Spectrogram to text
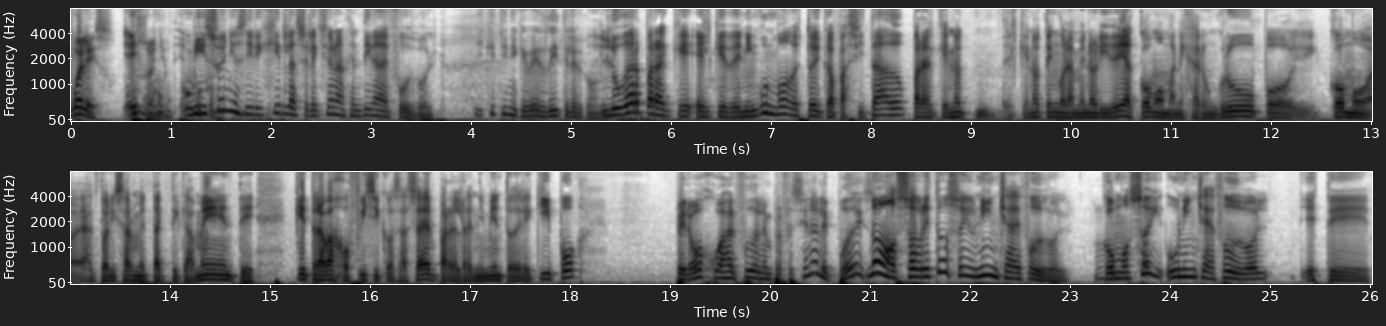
¿Cuál es tu Es- sueño? ¿Cómo, mi cómo? sueño es dirigir la selección argentina de fútbol. ¿Y qué tiene que ver Dittler con.? Lugar para que el que de ningún modo estoy capacitado, para el que no, el que no tengo la menor idea cómo manejar un grupo, cómo actualizarme tácticamente, qué trabajos físicos hacer para el rendimiento del equipo. Pero vos jugás al fútbol en profesionales, ¿podés? No, sobre todo soy un hincha de fútbol. Mm. Como soy un hincha de fútbol, este,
